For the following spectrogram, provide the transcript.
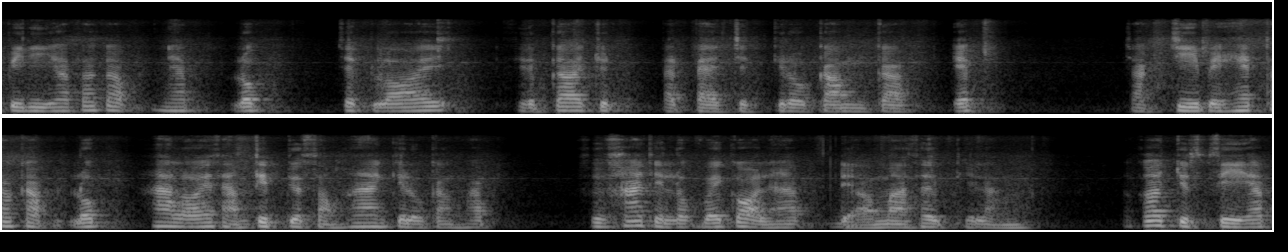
ไป D ครับเท่ากับเนี่ยครับล บ749.887 กิโลกรัมกับ F จาก G ไป H เท่ากับลบ530.25 กิโลกรัมครับ คือค่าติดลบไว้ก่อนเลยครับ เดี๋ยวามาสรุปทีหลัง แล้วก็จุด C ครับ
